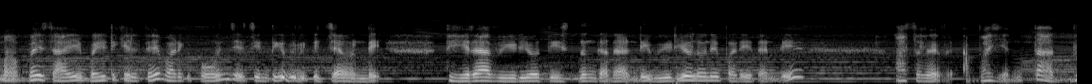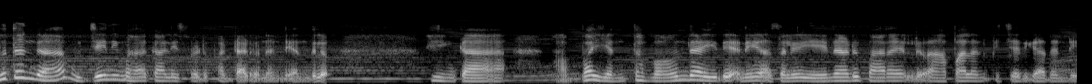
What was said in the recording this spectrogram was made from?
మా అబ్బాయి సాయి బయటికి వెళ్తే వాడికి ఫోన్ చేసి ఇంటికి పిలిపించామండి. తీరా వీడియో తీస్తున్నాం కదా అండి. వీడియోలోనే పడేదండి. అసలు అబ్బాయి ఎంత అద్భుతంగా ఉజ్జయిని మహాకాళేశ్వరుడు పడ్డాడునండి అందులో. ఇంకా అబ్బాయి ఎంత బాగుందా ఇది అని అసలు ఏనాడు పారాయణలు ఆపాలనిపించేది కాదండి.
